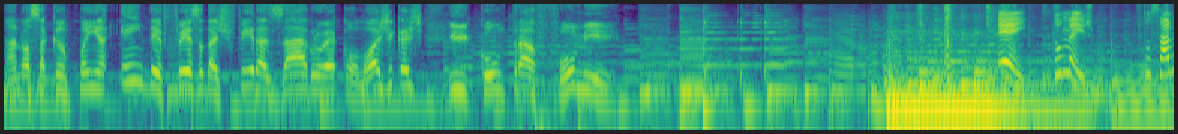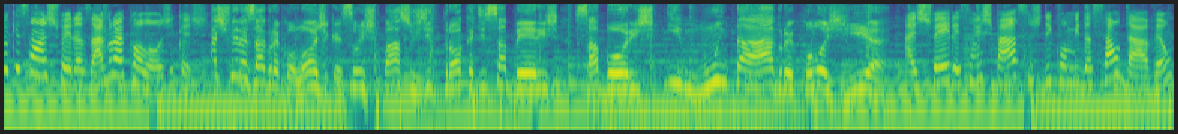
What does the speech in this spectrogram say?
a nossa campanha em defesa das feiras agroecológicas e contra a fome. Ei, tu mesmo! Tu sabe o que são as feiras agroecológicas? As feiras agroecológicas são espaços de troca de saberes, sabores e muita agroecologia. As feiras são espaços de comida saudável,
